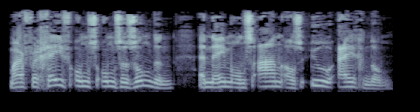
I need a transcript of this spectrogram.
maar vergeef ons onze zonden en neem ons aan als uw eigendom.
